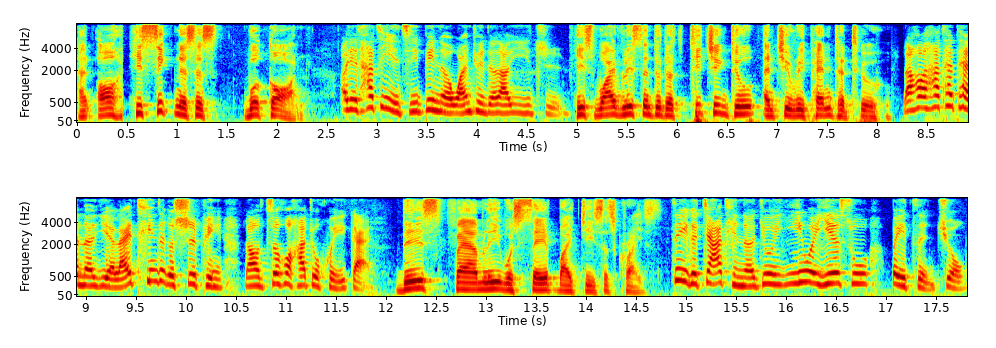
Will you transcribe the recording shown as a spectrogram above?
And all his sicknesses were gone. 而且他自己的疾病呢完全得到医治。 His wife listened to the teaching too, and she repented too. 然后他太太呢也来听这个视频，然后之后他就悔改。 This family was saved by Jesus Christ. 这个家庭呢就因为耶稣被拯救，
